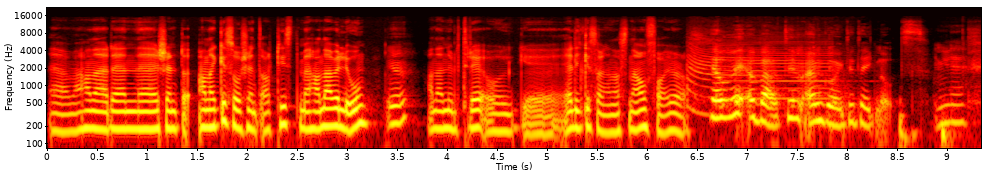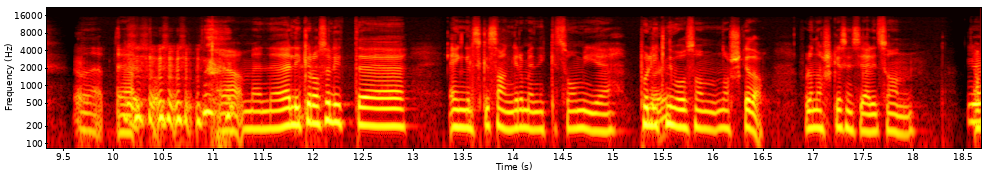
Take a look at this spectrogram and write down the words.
ja, men han er en eh, kjent Han er ikke så kjent artist, men han er veldig ung. Yeah. Han er 03, og eh, jeg liker sangen hans. Den er on fire, da. Tell me about him, I'm going to take notes. Ja. Er- Ja. ja, men jeg liker også litt eh, engelske sanger, men ikke så mye på like nivå som norske, da. For det norske syns jeg er litt sånn ja, Ja.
